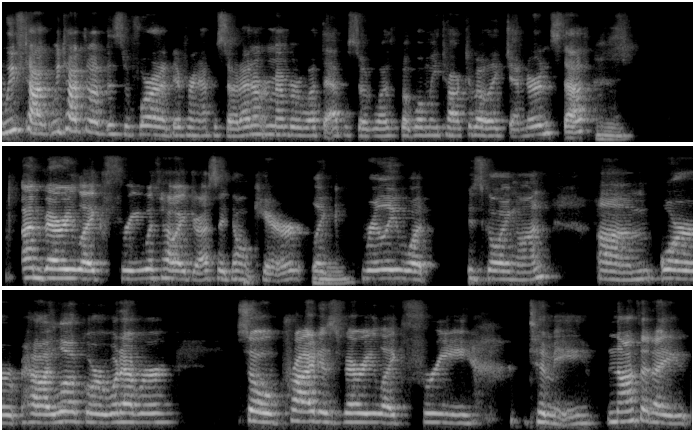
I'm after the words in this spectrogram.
we've talked we talked about this before on a different episode. I don't remember what the episode was, but when we talked about like gender and stuff, Mm, I'm very like free with how I dress. I don't care like Mhm. really what is going on um or how I look or whatever. So pride is very like free to me. Not that I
